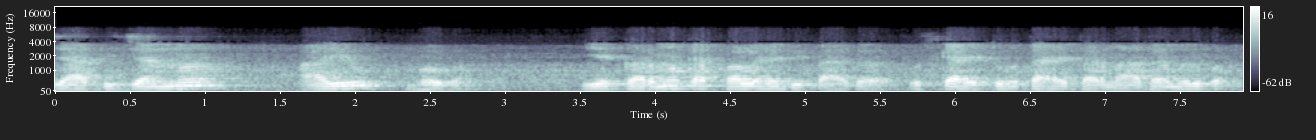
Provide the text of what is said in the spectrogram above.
जाति, जन्म, आयु, भोग। ये कर्म का फल है विपाक। उसका हेतु होता है धर्म आधर्म रूप।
